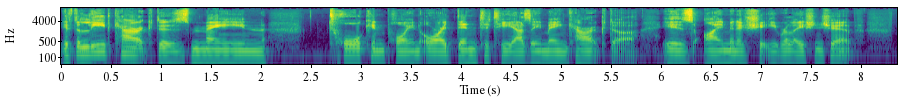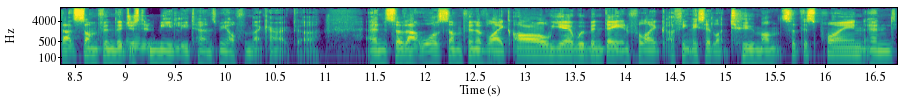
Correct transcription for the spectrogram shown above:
if the lead character's main talking point or identity as a main character is i'm in a shitty relationship that's something that just mm. immediately turns me off from that character and so that was something of like oh yeah we've been dating for like i think they said like two months at this point. and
